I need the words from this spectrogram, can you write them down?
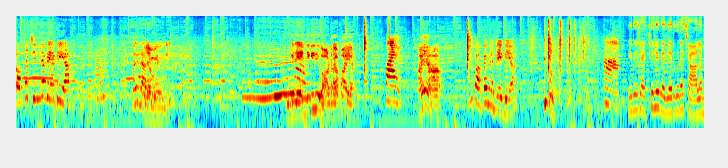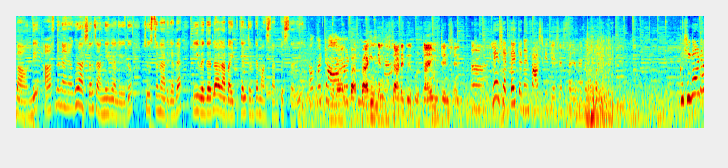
పాప చిన్న బేబీయా యమ్మీ ఉంది. ఇది ఏంటికి ఇది వాటరా? పాయా? పాయా. బేబీయా? ఈరోజు యాక్చువల్లీ వెదర్ కూడా చాలా బాగుంది. ఆఫ్టర్నూన్ అయినా కూడా అస్సలు సన్నీగా లేదు. చూస్తున్నారు కదా ఈ వెదర్లో అలా బయటికి వెళ్తుంటే మస్తు అనిపిస్తుంది. లేదు సెట్ అవుతుంది నేను ఫాస్ట్గా చేసేస్తాను కదా ఖుషిగాడు?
